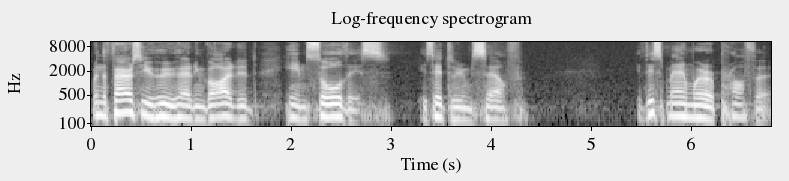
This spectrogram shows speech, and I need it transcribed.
When the Pharisee who had invited him saw this, he said to himself, If this man were a prophet,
